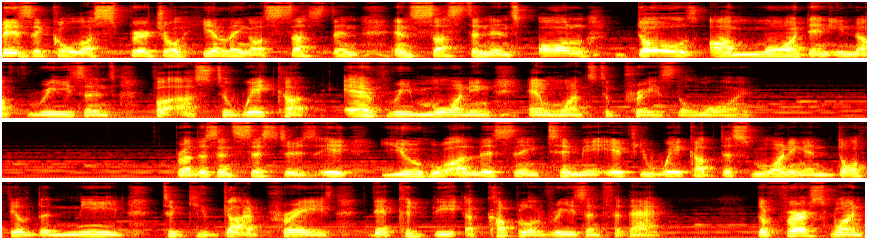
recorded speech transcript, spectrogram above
physical or spiritual healing or sustenance and sustenance, all those are more than enough reasons for us to wake up every morning and wants to praise the Lord. Brothers and sisters, eh, you who are listening to me, if you wake up this morning and don't feel the need to give God praise, there could be a couple of reasons for that. The first one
